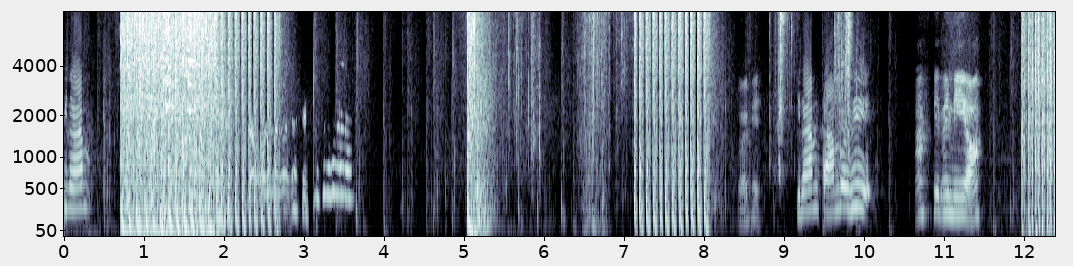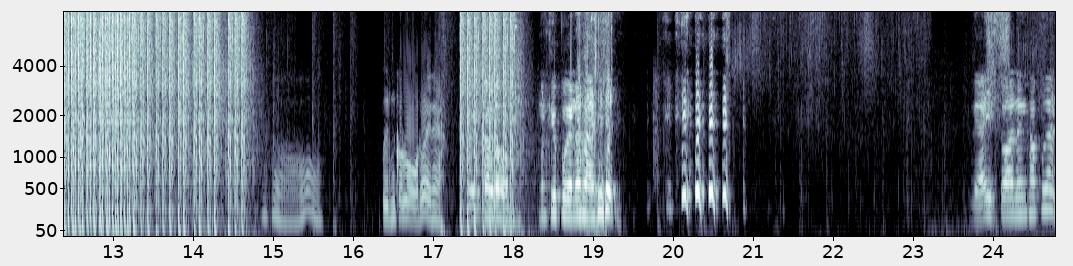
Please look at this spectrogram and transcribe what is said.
พี่น้แล้วโอ๊ยโอ๊ยโอ๊ย สวยพี่ำพี่น้ำตามด้วยพี่อะพี่ไม่มีเหรออื้อหือปืนกระโหลด้วยเนี่ย ปืนกระโหลกมันคือปืนอะไรพี่ เหลืออีกตัวหนึ่งครับเพื่อน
